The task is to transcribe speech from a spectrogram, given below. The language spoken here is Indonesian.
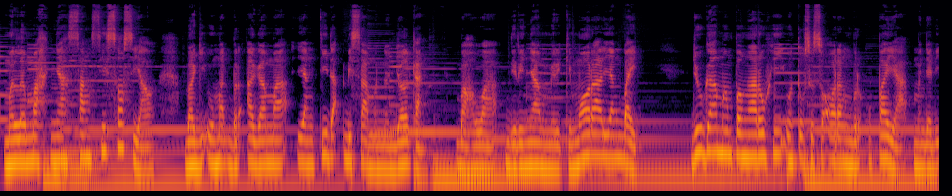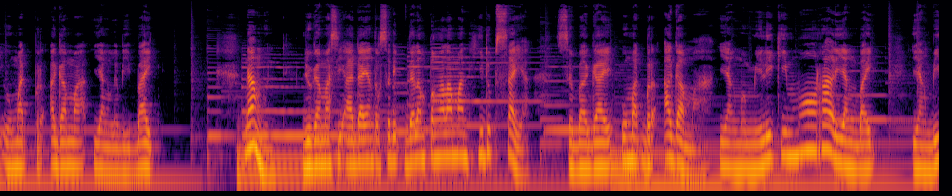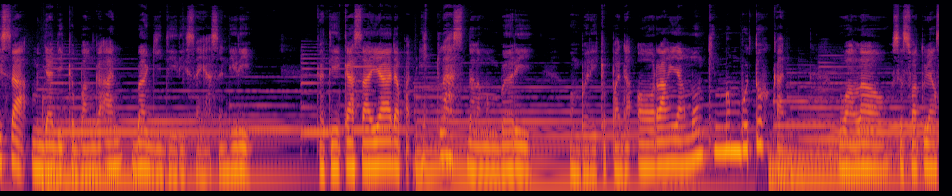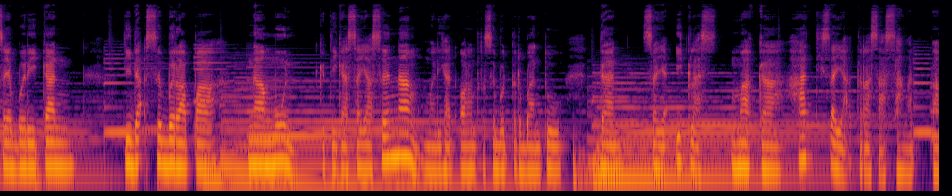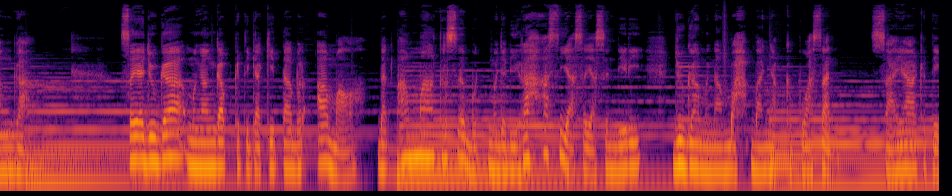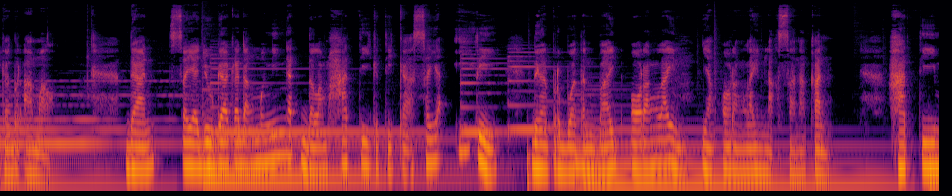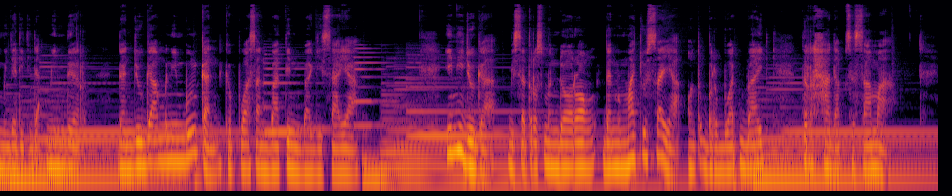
melemahnya sanksi sosial bagi umat beragama yang tidak bisa menonjolkan bahwa dirinya memiliki moral yang baik juga mempengaruhi untuk seseorang berupaya menjadi umat beragama yang lebih baik. Namun, juga masih ada yang terselip dalam pengalaman hidup saya sebagai umat beragama yang memiliki moral yang baik yang bisa menjadi kebanggaan bagi diri saya sendiri. Ketika saya dapat ikhlas dalam memberi, memberi kepada orang yang mungkin membutuhkan, walau sesuatu yang saya berikan tidak seberapa, namun ketika saya senang melihat orang tersebut terbantu dan saya ikhlas, maka hati saya terasa sangat bangga. Saya juga menganggap ketika kita beramal dan amal tersebut menjadi rahasia saya sendiri juga menambah banyak kepuasan saya ketika beramal. Dan saya juga kadang mengingat dalam hati ketika saya iri dengan perbuatan baik orang lain yang orang lain laksanakan. Hati menjadi tidak minder dan juga menimbulkan kepuasan batin bagi saya. Ini juga bisa terus mendorong dan memacu saya untuk berbuat baik terhadap sesama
